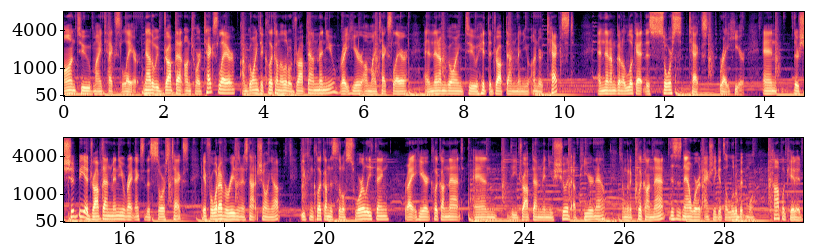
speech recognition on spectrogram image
onto my text layer. Now that we've dropped that onto our text layer, I'm going to click on the little drop down menu right here on my text layer. And then I'm going to hit the drop down menu under text. And then I'm gonna look at this source text right here. And there should be a drop down menu right next to the source text. If for whatever reason it's not showing up, you can click on this little swirly thing right here, click on that, and the drop down menu should appear now. So I'm gonna click on that. This is now where it actually gets a little bit more complicated.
